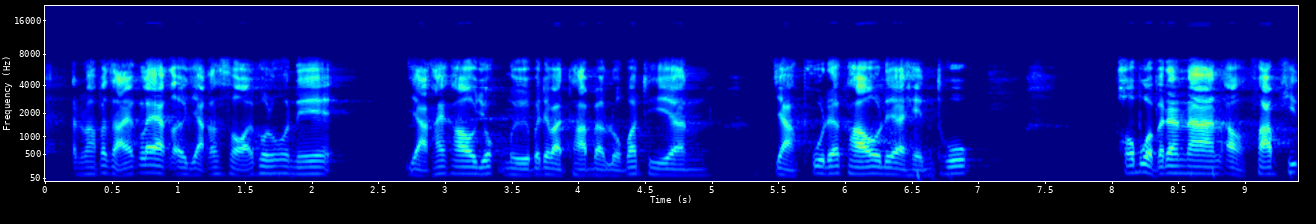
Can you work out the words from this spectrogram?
ๆอาตมาภาษาแรกๆเอออยากสอนคนคนนี้ อยากให้เขายกมือปฏิบัติธรรมแบบหลวงพ่อเทียน อยากพูดให้เขาเนี่ยเห็นทุกข์พอบวชไปนานๆเอาความคิด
